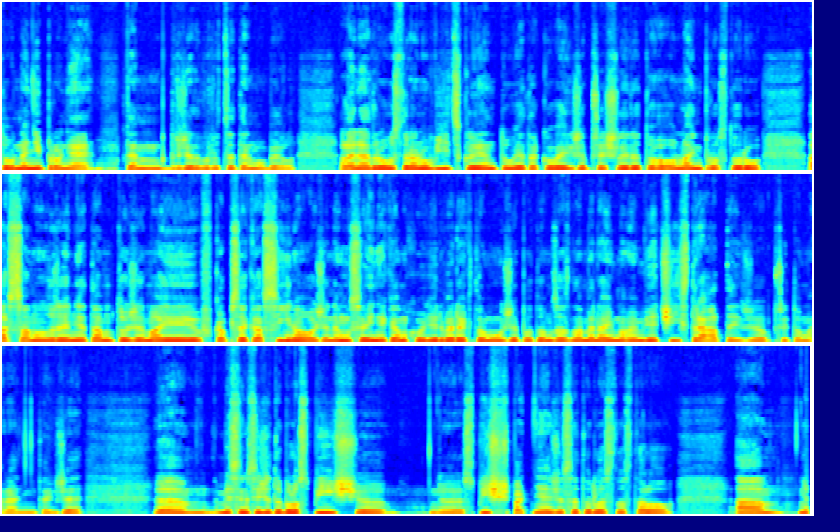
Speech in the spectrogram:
to není pro ně, ten držet v ruce ten mobil. Ale na druhou stranu víc klientů je takových, že přešli do toho online prostoru a samozřejmě tam to, že mají v kapse kasíno, že nemusí někam chodit, vede k tomu, že potom zaznamenají mnohem větší ztráty že jo, při tom hraní. Takže myslím si, že to bylo spíš, uh, spíš špatně, že se tohle stalo a uh,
